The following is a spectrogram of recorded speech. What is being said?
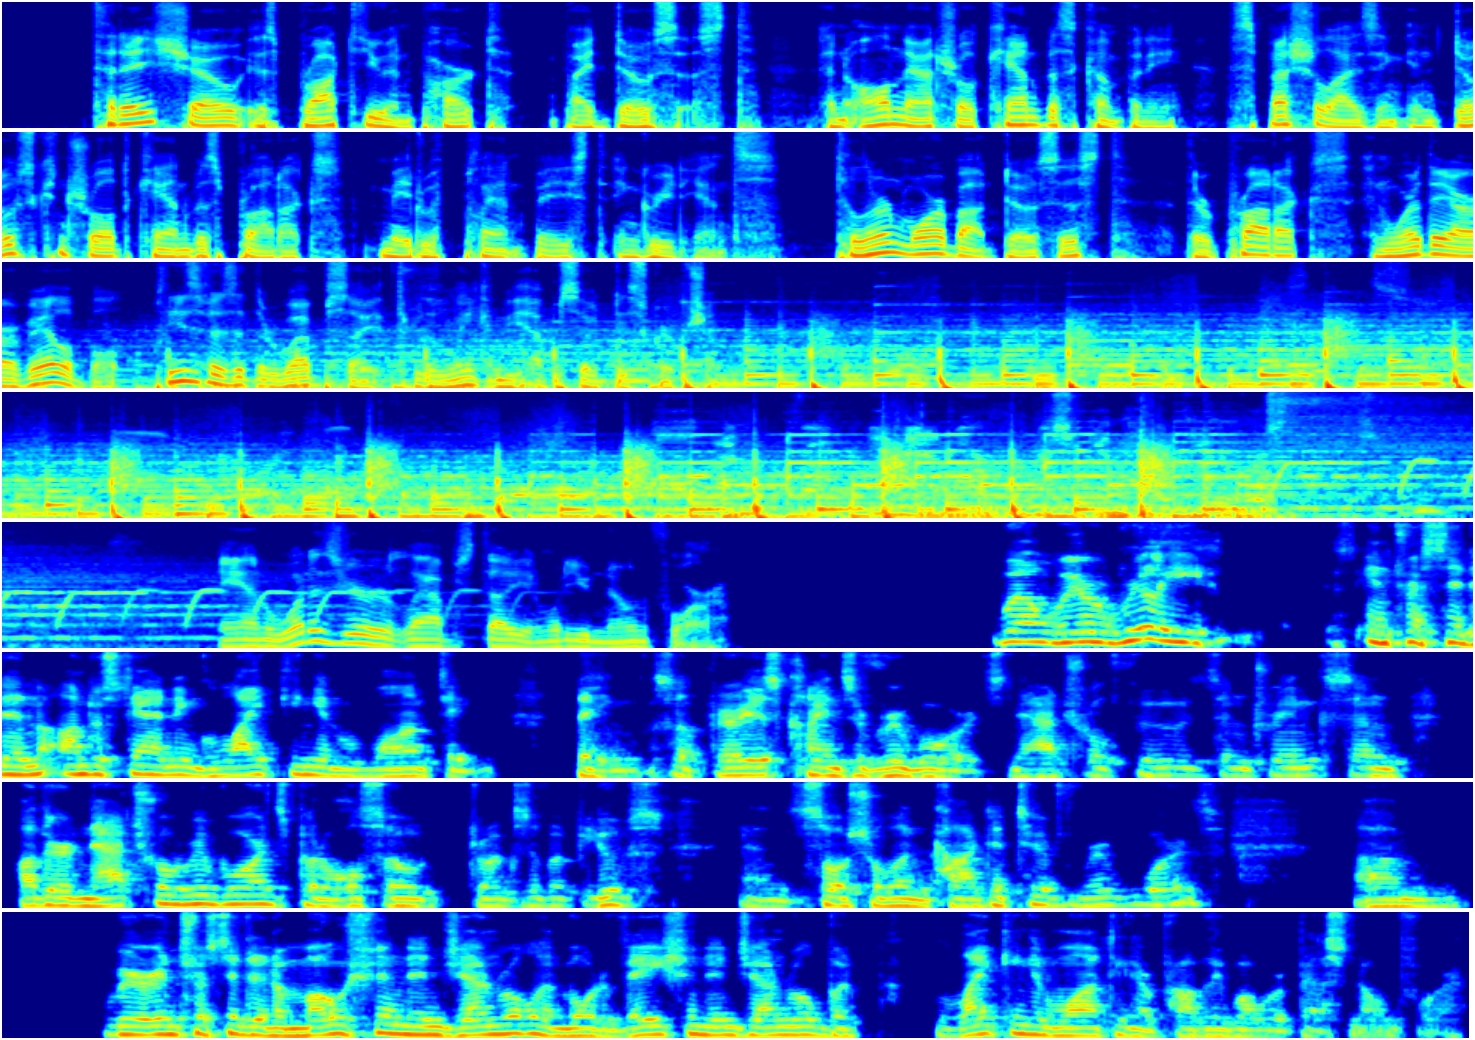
Today's show is brought to you in part by Dosist, an all natural cannabis company specializing in dose controlled cannabis products made with plant based ingredients. To learn more about Dosist, their products, and where they are available, please visit their website through the link in the episode description. And what is your lab study and what are you known for? Well, we're really interested in understanding liking and wanting things of various kinds of rewards, natural foods and drinks and other natural rewards, but also drugs of abuse and social and cognitive rewards. Um, we're interested in emotion in general and motivation in general, but liking and wanting are probably what we're best known for.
